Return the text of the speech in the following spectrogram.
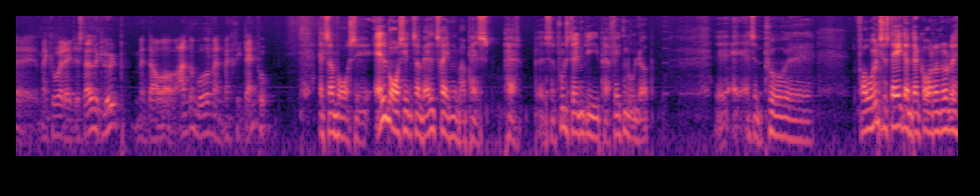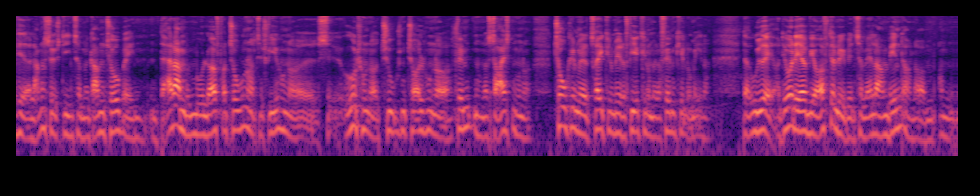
øh, man gjorde i dag. Det er stadigvæk løb, men der var andre måder, man, man gribte an på. Altså, vores, øh, alle vores intervaltræning var pas, pas, altså fuldstændig perfekt målt op. Øh, altså på, øh, fra Odense Stadion, der går der noget, der hedder Langsøstien, som en gammel togbane. Der er der målt op fra 200 til 400, 800, 1000, 1200, 1500, 1600, 2 km, 3 km, 4 km, 5 km derude af. Og det var det, vi ofte løb intervaller om vinteren, og om, om,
